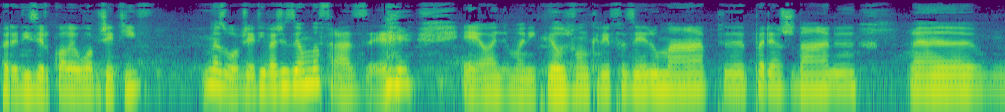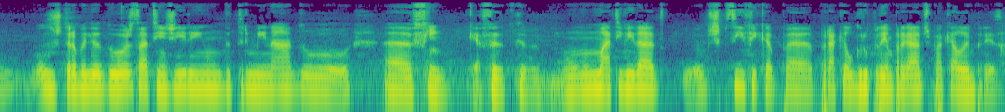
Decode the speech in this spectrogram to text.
para dizer qual é o objetivo. Mas o objetivo às vezes é uma frase. É, é olha, Mónica, eles vão querer fazer uma app para ajudar uh, os trabalhadores a atingirem um determinado uh, fim, que é uma atividade específica para, para aquele grupo de empregados, para aquela empresa.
